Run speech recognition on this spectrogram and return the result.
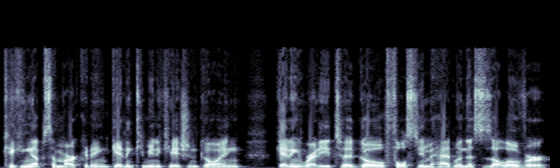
kicking up some marketing, getting communication going, getting ready to go full steam ahead when this is all over.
